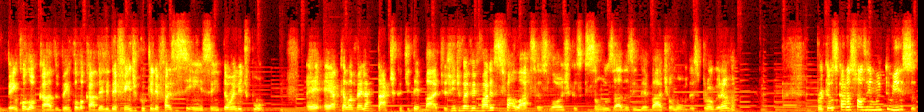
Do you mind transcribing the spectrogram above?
bem colocado, bem colocado. Ele defende que o que ele faz é ciência. Então ele, tipo, é, é aquela velha tática de debate. A gente vai ver várias falácias lógicas que são usadas em debate ao longo desse programa, porque os caras fazem muito isso.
